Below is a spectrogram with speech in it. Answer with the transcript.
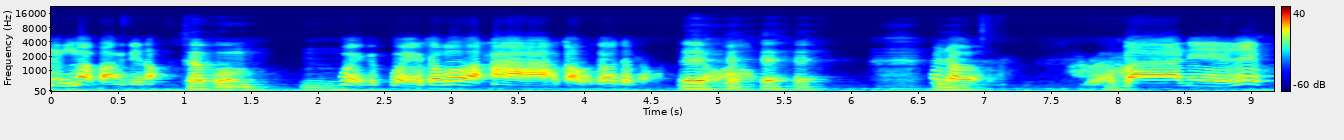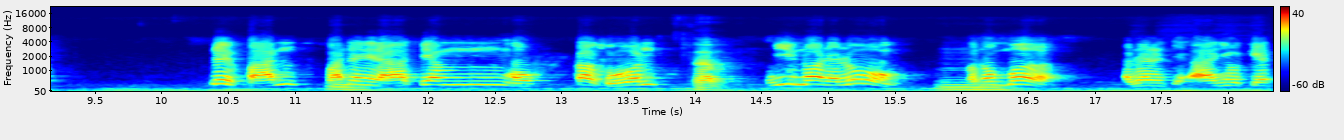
หนึ่งมาบางสิเนาะครับผมอืมกล้วยกับกล้วยเฉพาะว่าหาเก้าเท่าแต่เนาะเออมัน เอาบาเนี่ยเลยเลยฝัน ฝันในนี่ล่ะเสียงหกเก้าศูนย์ครับยิ่งนอนในโรงอืมพนมเมื่ออันนั้นอายุเจ็ด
